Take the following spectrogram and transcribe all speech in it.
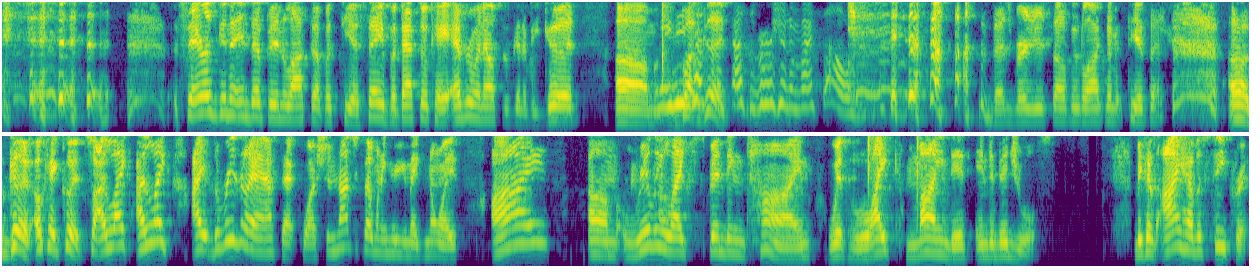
Sarah's gonna end up in locked up with TSA, but that's okay. Everyone else is gonna be good. Um, Maybe but that's good. the best version of myself. the best version of yourself is locked up at TSA. Uh, good. Okay, good. So I like, I like, I. The reason I asked that question, not just because I want to hear you make noise. I um really like spending time with like-minded individuals because I have a secret,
